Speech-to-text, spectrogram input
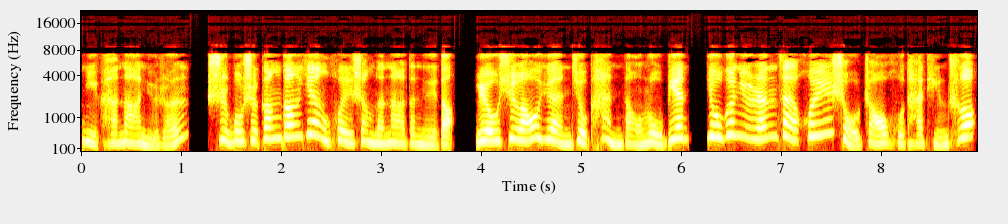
你看那女人是不是刚刚宴会上的那个女的？柳絮老远就看到路边有个女人在挥手招呼他停车。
